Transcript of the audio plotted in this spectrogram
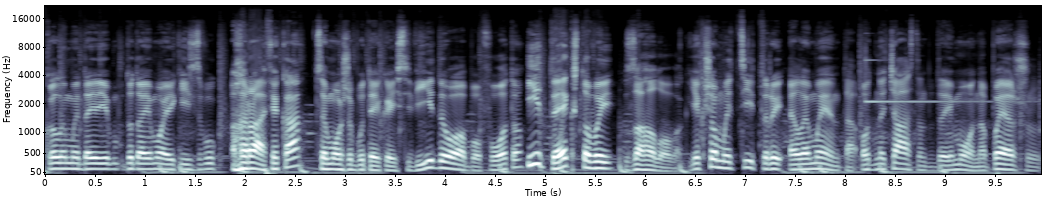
коли ми даємо додаємо якийсь звук, графіка, це може бути якесь відео або фото, і текстовий заголовок. Якщо ми ці три елемента одночасно додаємо на першу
